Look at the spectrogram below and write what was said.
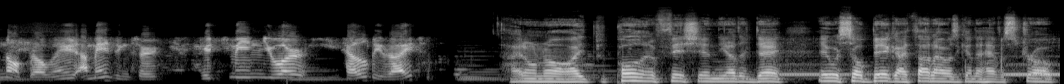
No problem. Amazing, sir. It means you are healthy, right? I don't know. I was pulling a fish in the other day. It was so big, I thought I was going to have a stroke.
